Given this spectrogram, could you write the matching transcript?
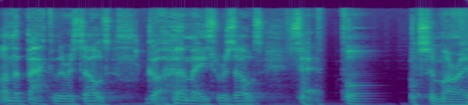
on the back of the results. We've got Hermes results set for tomorrow.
